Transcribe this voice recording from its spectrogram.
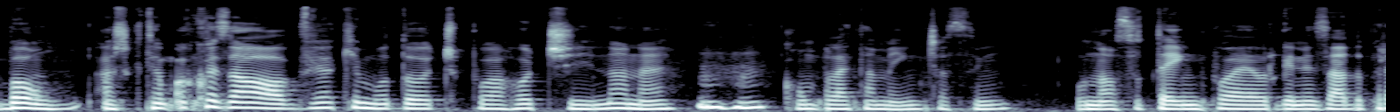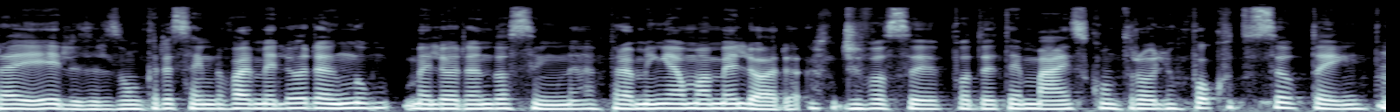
Bom, acho que tem uma coisa óbvia que mudou, tipo, a rotina, né? Completamente, assim. O nosso tempo é organizado pra eles, eles vão crescendo, vai melhorando, melhorando assim, né? Pra mim é uma melhora de você poder ter mais controle um pouco do seu tempo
